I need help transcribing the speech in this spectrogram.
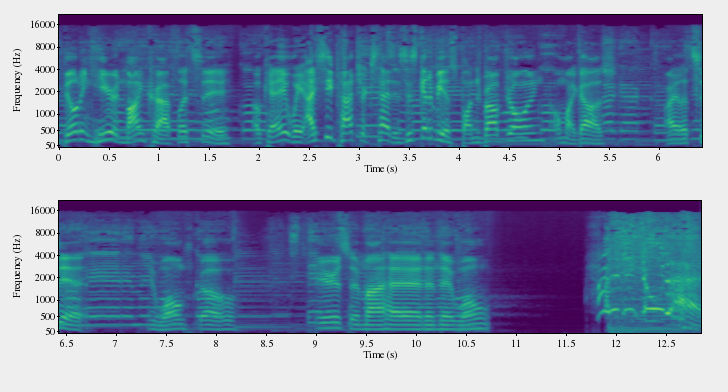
we building here in Minecraft? Let's see. Okay, wait, I see Patrick's head. Is this gonna be a SpongeBob drawing? Oh my gosh. Alright, let's see it. It won't go. Fears in my head and they won't. How did he do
